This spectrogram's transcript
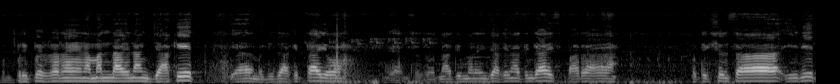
mag-prepare na na naman tayo ng jacket. Yan, mag-jacket tayo. Yan, susuot natin muna yung jacket natin guys para protection sa init.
